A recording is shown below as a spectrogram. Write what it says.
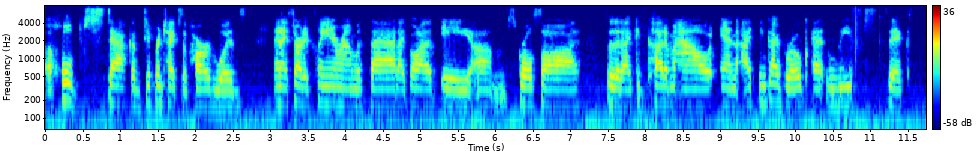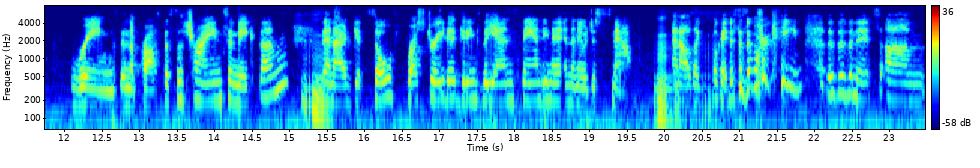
a whole stack of different types of hardwoods and I started playing around with that. I bought a um, scroll saw so that I could cut them out, and I think I broke at least six rings in the process of trying to make them. Mm. And I'd get so frustrated getting to the end, sanding it, and then it would just snap. Mm. And I was like, okay, this isn't working. this isn't it. Um,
